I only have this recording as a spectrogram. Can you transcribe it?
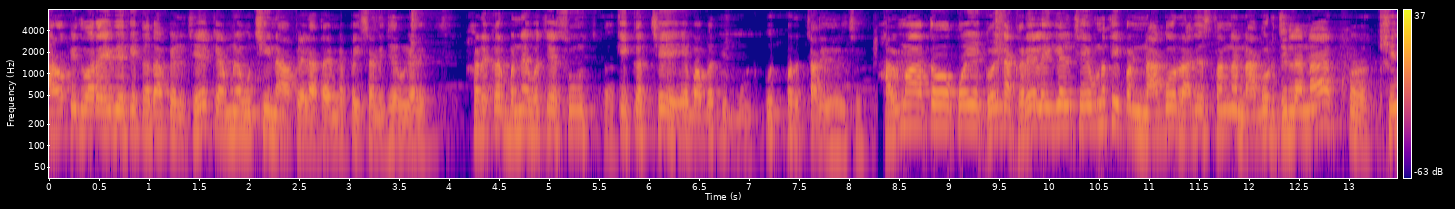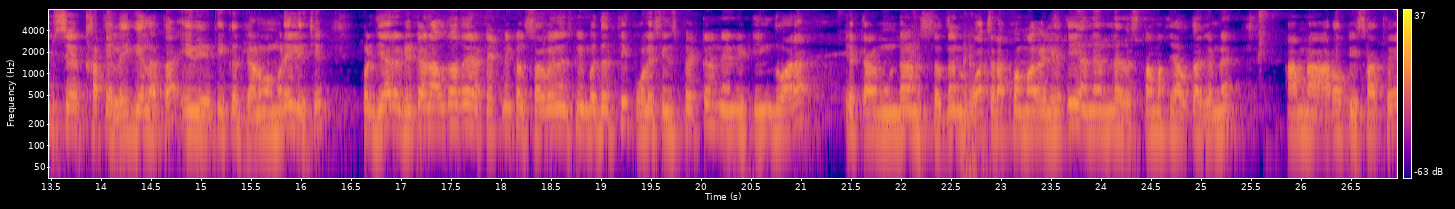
આરોપી દ્વારા એવી હકીકત આપેલ છે કે અમને ઉછીના આપેલા હતા, એમને પૈસાની જરૂરિયાત. ખરેખર બંને વચ્ચે શું હકીકત છે એ બાબતની પૂછપરછ ચાલી રહી છે. હાલમાં તો કોઈ કોઈના ઘરે લઈ ગયેલ છે એવું નથી, પણ નાગોર રાજસ્થાનના નાગોર જિલ્લાના ખીવસેર ખાતે લઈ ગયેલા હતા એવી હકીકત જાણવા મળેલી છે. પણ જ્યારે રિટર્ન આવતા ત્યારે ટેકનિકલ સર્વેલન્સની મદદથી પોલીસ ઇન્સ્પેક્ટર અને એની ટીમ દ્વારા એક ઊંડાણ સઘન વોચ રાખવામાં આવેલી હતી અને એમને રસ્તામાંથી આવતા જ એમને આમના આરોપી સાથે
